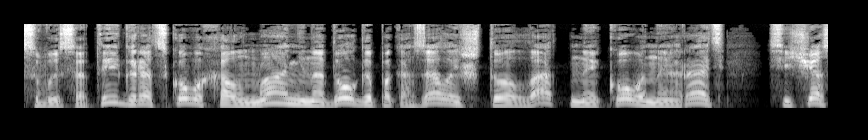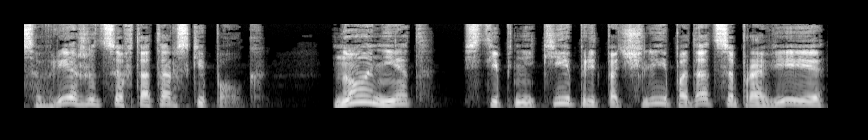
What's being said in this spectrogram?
С высоты городского холма ненадолго показалось, что латная кованая рать сейчас врежется в татарский полк. Но нет, степняки предпочли податься правее,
